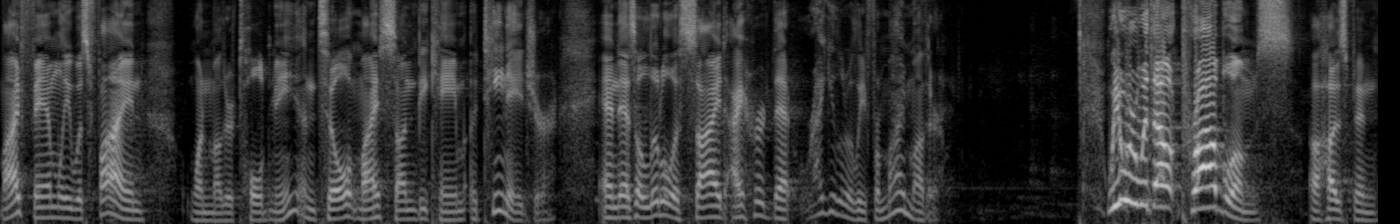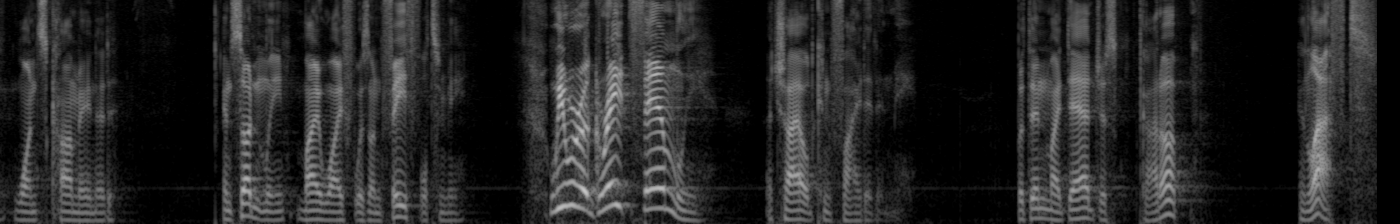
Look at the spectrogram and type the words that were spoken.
My family was fine, one mother told me, until my son became a teenager. And as a little aside, I heard that regularly from my mother. We were without problems, a husband once commented. And suddenly, my wife was unfaithful to me. We were a great family, a child confided in me. But then my dad just got up and left.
